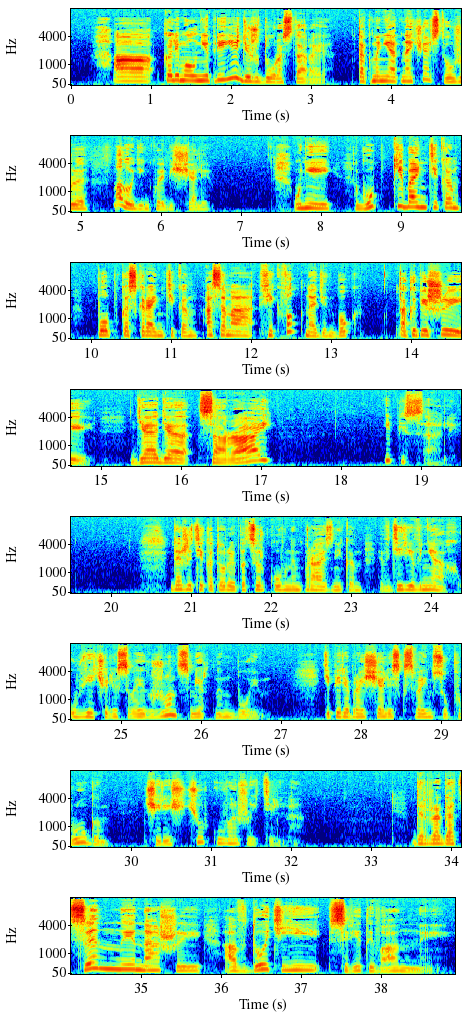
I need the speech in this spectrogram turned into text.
А коли, мол, не приедешь, дура старая, так мне от начальства уже молоденькую обещали. У ней губки бантиком, попка с крантиком, а сама фиг-фок на один бок. Так и пиши, дядя Сарай. И писали. Даже те, которые по церковным праздникам в деревнях увечили своих жен смертным боем, теперь обращались к своим супругам чересчур уважительно. Драгоценные наши Авдотьи Свет Иванны,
